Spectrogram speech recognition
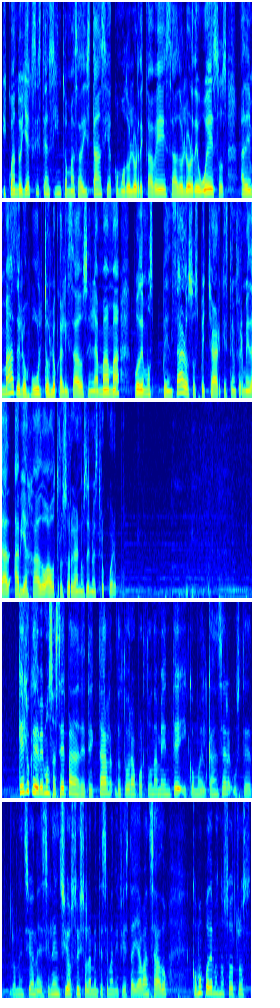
Y cuando ya existen síntomas a distancia como dolor de cabeza, dolor de huesos, además de los bultos localizados en la mama, podemos pensar o sospechar que esta enfermedad ha viajado a otros órganos de nuestro cuerpo. ¿Qué es lo que debemos hacer para detectar, doctora, oportunamente? Y como el cáncer, usted lo menciona, es silencioso y solamente se manifiesta ya avanzado, ¿cómo podemos nosotros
